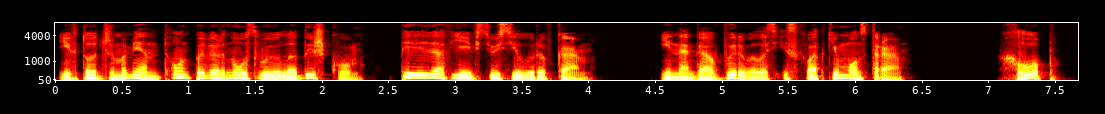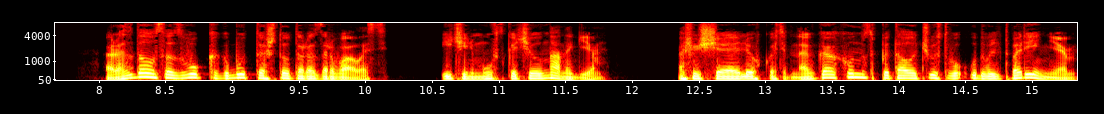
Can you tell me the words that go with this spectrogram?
И в тот же момент он повернул свою лодыжку, передав ей всю силу рывка. И нога вырвалась из схватки монстра. Хлоп! Раздался звук, как будто что-то разорвалось. И Ченьму вскочил на ноги, Ощущая легкость в ногах, он испытал чувство удовлетворения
